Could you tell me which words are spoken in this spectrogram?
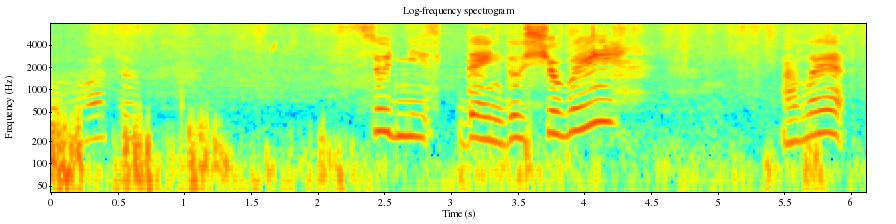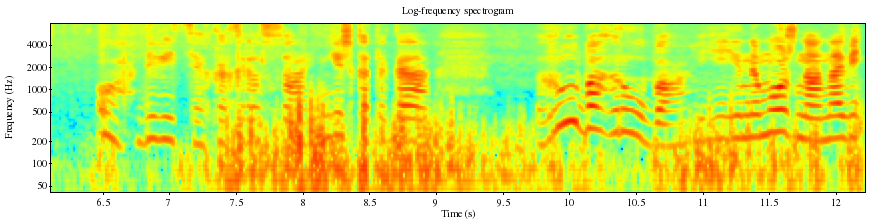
багато. Сьогодні день дощовий, але, о, дивіться, яка краса. Ніжка така груба-груба. Її не можна навіть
